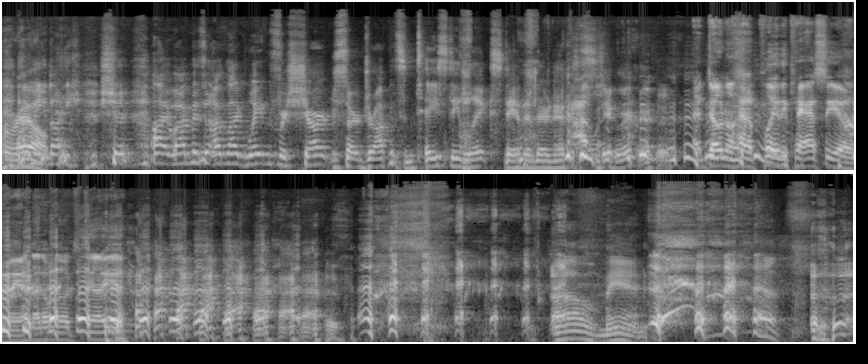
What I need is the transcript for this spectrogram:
I real. mean, like, sh- I, I'm, I'm like waiting for Shark to start dropping some tasty licks standing there next to her. I don't know how to play the Casio, man. I don't know what to tell you. oh man.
